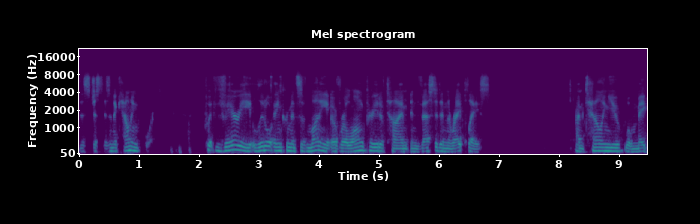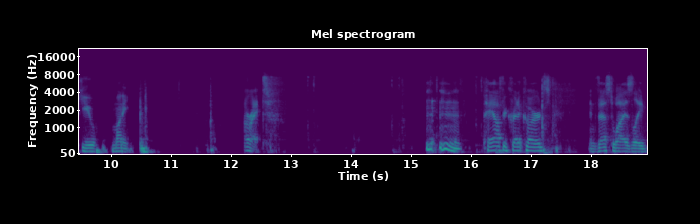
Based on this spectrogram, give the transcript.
this just isn't accounting for it. Put very little increments of money over a long period of time invested in the right place. I'm telling you, will make you money. All right. Pay off your credit cards, invest wisely.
